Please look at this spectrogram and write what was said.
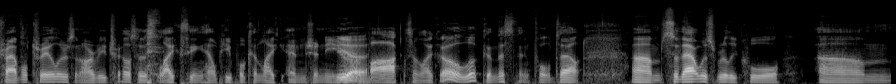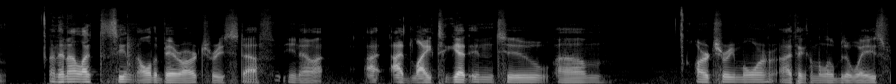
travel trailers and RV trailers. I just like seeing how people can like engineer Yeah. a box and like, oh, look, and this thing folds out. Um, so that was really cool. Um, and then I like to see all the bear archery stuff. You know, I, I'd like to get into um, archery more. I think I'm a little bit away f-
